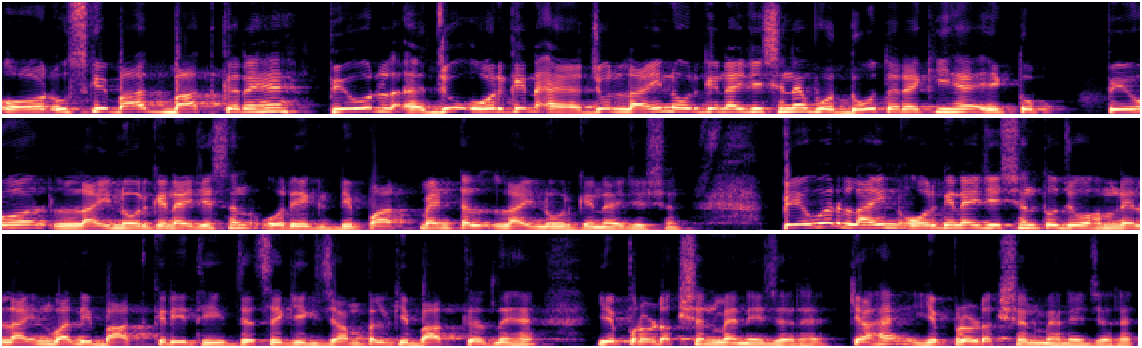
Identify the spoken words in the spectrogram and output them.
और उसके बाद बात करें हैं प्योर जो ऑर्गेन जो लाइन ऑर्गेनाइजेशन है, वो दो तरह की है। एक तो प्योर लाइन ऑर्गेनाइजेशन और एक departmental line organisation pure line organisation तो जो हमने लाइन वाली बात करी थी, जैसे कि एग्जांपल की बात करते हैं, ये प्रोडक्शन मैनेजर है। क्या है? ये प्रोडक्शन मैनेजर है।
